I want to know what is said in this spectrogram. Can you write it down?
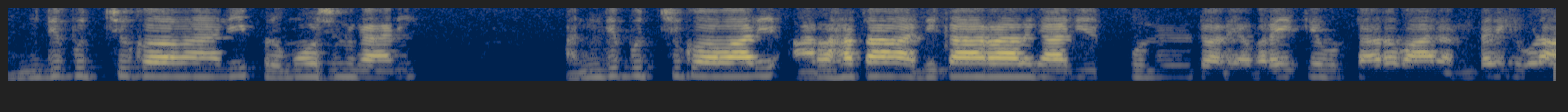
అందిపుచ్చుకోవాలి ప్రమోషన్ కానీ అందిపుచ్చుకోవాలి అర్హత అధికారాలు కానీ అనుకునే వాళ్ళు ఎవరైతే ఉంటారో వారందరికీ కూడా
